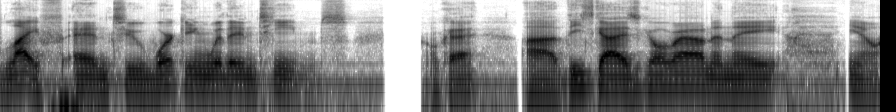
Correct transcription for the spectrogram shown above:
life and to working within teams. Okay, uh, these guys go around and they you know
